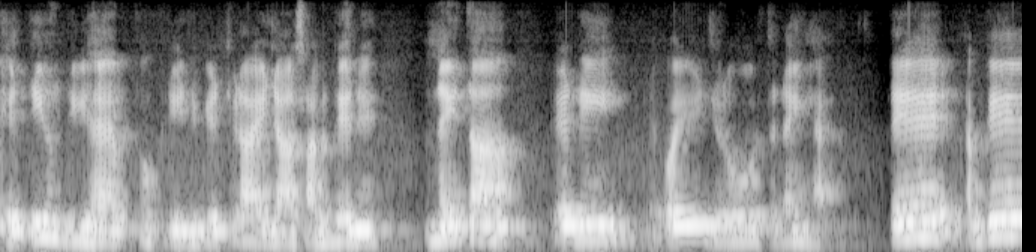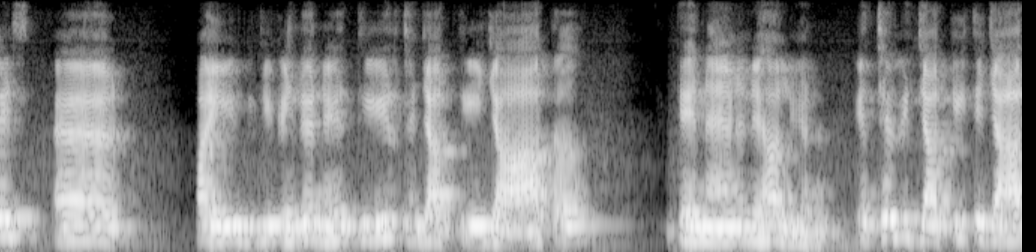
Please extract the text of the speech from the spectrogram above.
ਖੇਤੀ ਹੁੰਦੀ ਹੈ, ਉੱਥੋਂ ਖਰੀਦ ਕੇ ਚੜਾਏ ਜਾ ਸਕਦੇ ਨੇ। ਨਹੀਂ ਤਾਂ ਇਹਦੀ ਕੋਈ ਜ਼ਰੂਰਤ ਨਹੀਂ ਹੈ। ਤੇ ਅੱਗੇ ਭਾਈ ਜੀ ਕਹਿੰਦੇ ਨੇ, ਤੀਰਥ ਜਾਤੀ ਜਾਤ ਤੇ ਨੈਣ ਨਿਹਾਲੀਆਂ। ਇੱਥੇ ਵੀ ਜਾਤੀ ਤੇ ਜਾਤ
